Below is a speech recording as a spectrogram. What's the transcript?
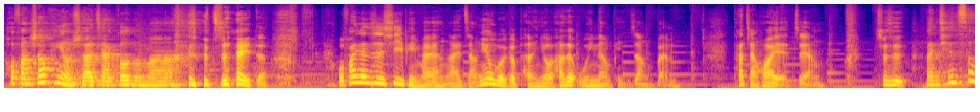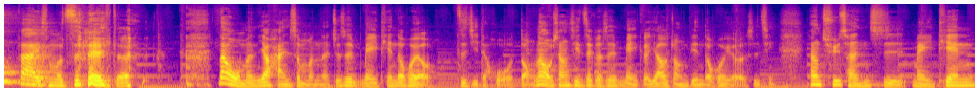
后方商品有需要加购的吗 之类的。我发现日系品牌很爱这样，因为我有个朋友他在无印良品上班，他讲话也这样，就是满千送百什么之类的。那我们要喊什么呢？就是每天都会有自己的活动。那我相信这个是每个药妆店都会有的事情。像屈臣氏每天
